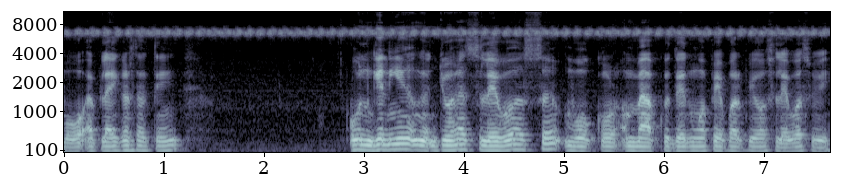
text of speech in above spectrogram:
वो अप्लाई कर सकते हैं। उनके लिए जो है सिलेबस वो मैं आपको दे दूँगा पेपर भी और सिलेबस भी।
